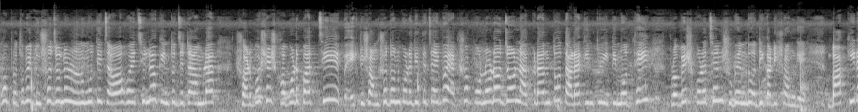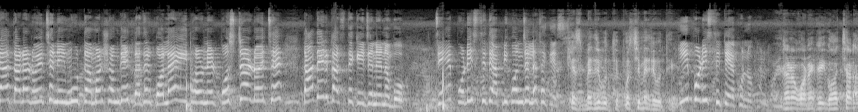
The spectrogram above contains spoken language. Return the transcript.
দেখো প্রথমে দুশো জনের অনুমতি চাওয়া হয়েছিল কিন্তু যেটা আমরা সর্বশেষ খবর পাচ্ছি একটু সংশোধন করে দিতে চাইব একশো পনেরো জন আক্রান্ত তারা কিন্তু ইতিমধ্যেই প্রবেশ করেছেন শুভেন্দু অধিকারীর সঙ্গে। বাকিরা তারা রয়েছেন এই মুহূর্তে আমার সঙ্গে তাদের গলায় এই ধরনের পোস্টার রয়েছে তাদের কাছ থেকেই জেনে নেব। যে পরিস্থিতি আপনি কোন জেলা থেকে মেদিনীপুর থেকে পশ্চিম মেদিনীপুর থেকে। কি পরিস্থিতি এখন ওখানে? এখানে অনেকেই ঘর ছাড়া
